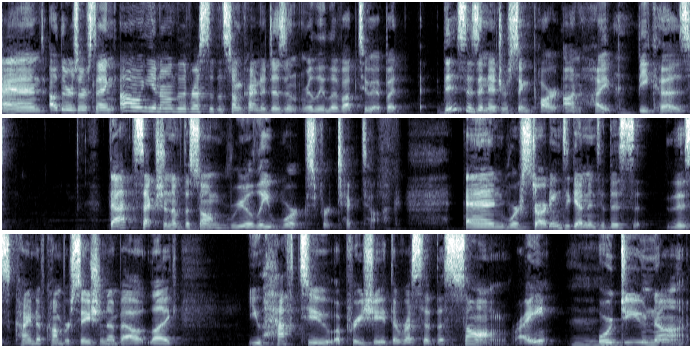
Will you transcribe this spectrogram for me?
And others are saying, oh, you know, the rest of the song kind of doesn't really live up to it. But this is an interesting part on hype because that section of the song really works for TikTok. And we're starting to get into this this kind of conversation about like you have to appreciate the rest of the song, right? Or do you not?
